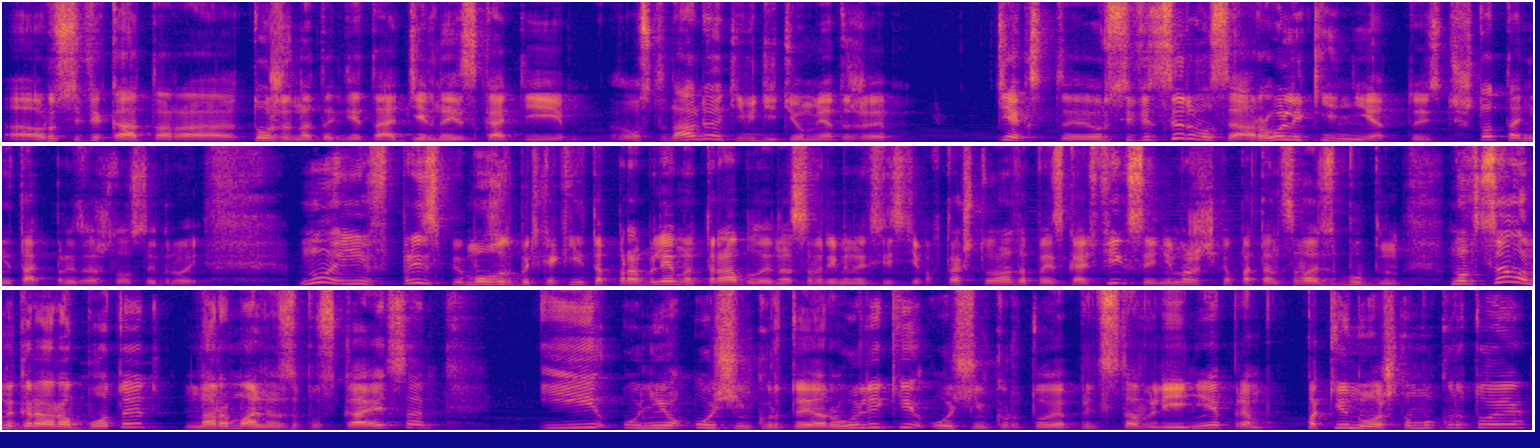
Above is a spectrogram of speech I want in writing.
э, русификатор тоже надо где-то отдельно искать и устанавливать, и видите, у меня даже текст русифицировался, а ролики нет. То есть что-то не так произошло с игрой. Ну и, в принципе, могут быть какие-то проблемы, траблы на современных системах. Так что надо поискать фиксы и немножечко потанцевать с бубном. Но в целом игра работает, нормально запускается. И у нее очень крутые ролики, очень крутое представление, прям по-киношному крутое.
